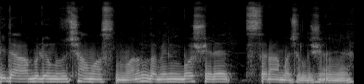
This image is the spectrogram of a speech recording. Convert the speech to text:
Bir daha Blue'umuzu çalmasın umarım da benim boş yere staram açıldı şu an ya.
